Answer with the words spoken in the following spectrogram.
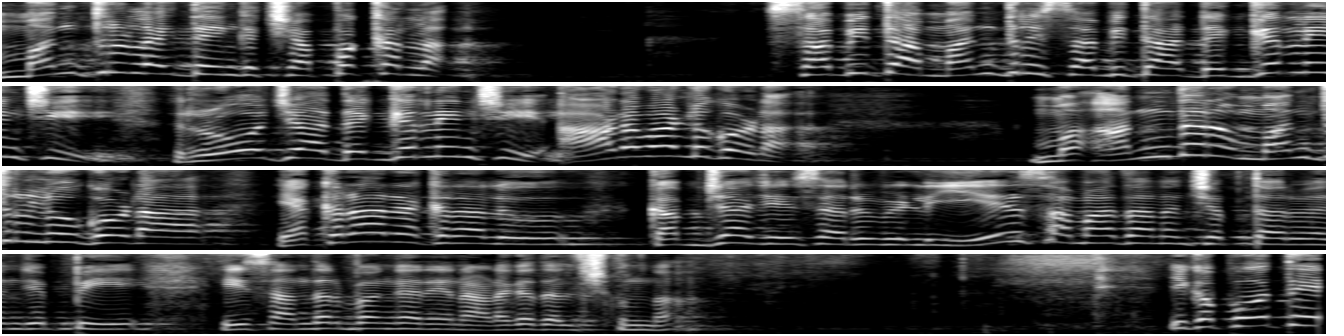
మంత్రులైతే ఇంకా చెప్పక్కర్లా. సబిత మంత్రి సబిత దగ్గర నుంచి రోజా దగ్గర నుంచి ఆడవాళ్ళు కూడా అందరూ మంత్రులు కూడా ఎకరాలెకరాలు కబ్జా చేశారు. వీళ్ళు ఏం సమాధానం చెప్తారు అని చెప్పి ఈ సందర్భంగా నేను అడగదలుచుకుందా ఇకపోతే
